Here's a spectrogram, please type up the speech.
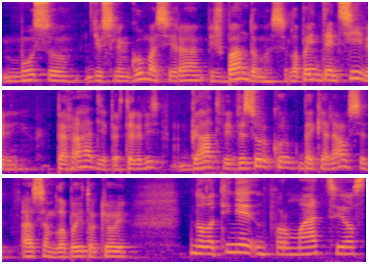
mūsų jūslingumas yra išbandomas labai intensyviai. Per radiją, per televiziją, gatvį, visur, kur bekeliausi, esam labai tokioj nuolatinė informacijos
